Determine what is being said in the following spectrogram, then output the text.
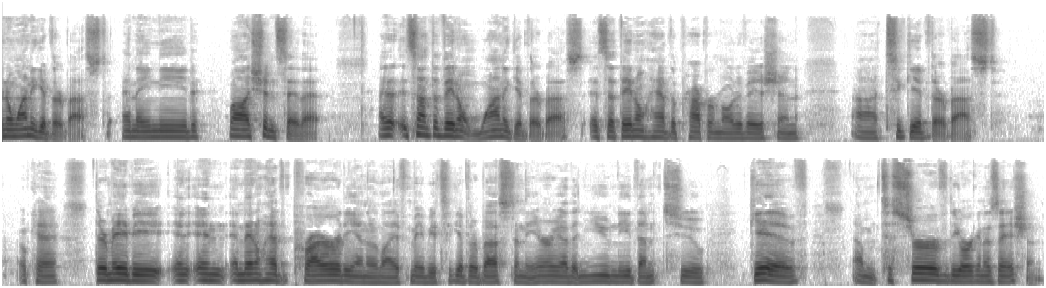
don't want to give their best and they need well I shouldn't say that It's not that they don't want to give their best it's that they don't have the proper motivation uh, to give their best okay? There may be in, in and they don't have the priority in their life maybe to give their best in the area that you need them to give um, to serve the organization.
